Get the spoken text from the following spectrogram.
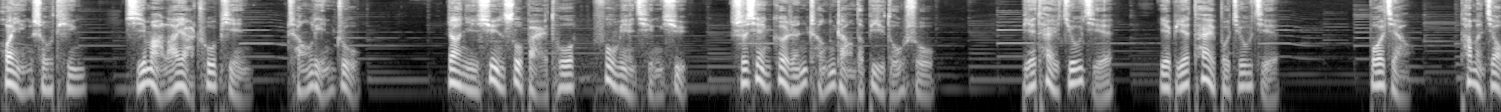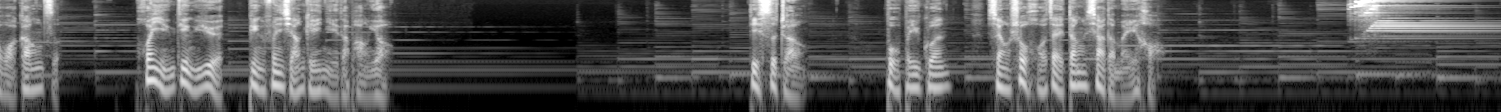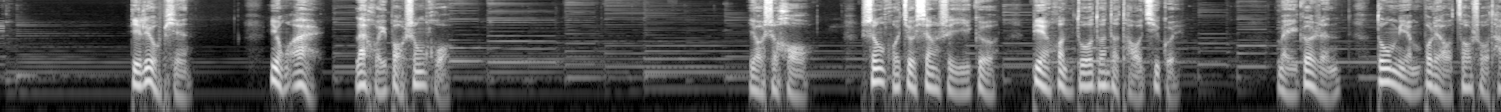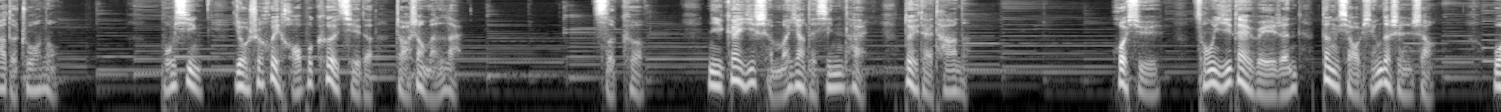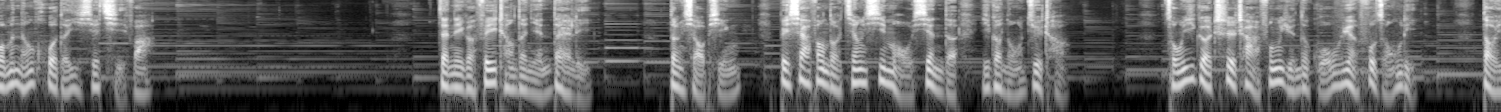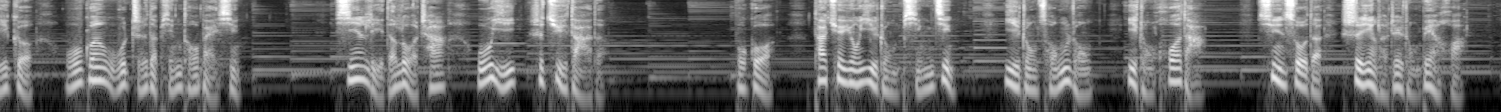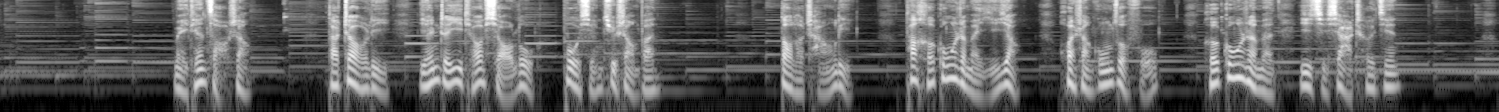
欢迎收听喜马拉雅出品《成林著》，让你迅速摆脱负面情绪，实现个人成长的必读书。别太纠结，也别太不纠结。播讲，他们叫我刚子。欢迎订阅并分享给你的朋友。第四章，不悲观，享受活在当下的美好。第六篇，用爱来回报生活。有时候，生活就像是一个变幻多端的淘气鬼，每个人都免不了遭受他的捉弄。不幸有时会毫不客气的找上门来。此刻，你该以什么样的心态对待他呢？或许从一代伟人邓小平的身上。我们能获得一些启发。在那个非常的年代里，邓小平被下放到江西某县的一个农具厂，从一个叱咤风云的国务院副总理，到一个无官无职的平头百姓，心里的落差无疑是巨大的。不过，他却用一种平静、一种从容、一种豁达，迅速地适应了这种变化。每天早上，他照例沿着一条小路步行去上班。到了厂里，他和工人们一样换上工作服，和工人们一起下车间。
